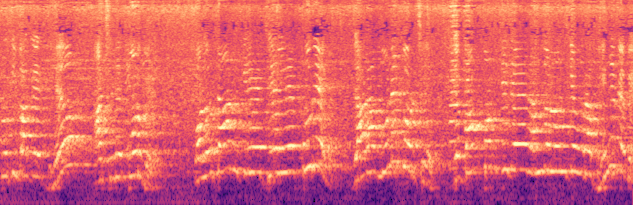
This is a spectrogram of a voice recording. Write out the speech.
প্রতিবাদের ঢেউ আছড়ে পড়বে। পলতানকে জেলে পুরে যারা মনে করছে যে বামপন্থীদের আন্দোলনকে ওরা ভেঙে দেবে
